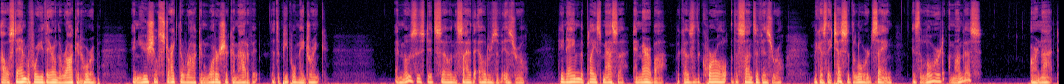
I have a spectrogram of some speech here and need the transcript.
I will stand before you there on the rock at Horeb, and you shall strike the rock, and water shall come out of it, that the people may drink. And Moses did so in the sight of the elders of Israel. He named the place Massah and Meribah because of the quarrel of the sons of Israel, because they tested the Lord, saying, Is the Lord among us or not?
